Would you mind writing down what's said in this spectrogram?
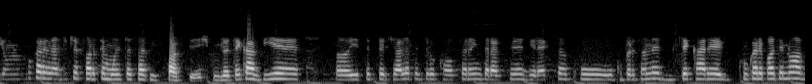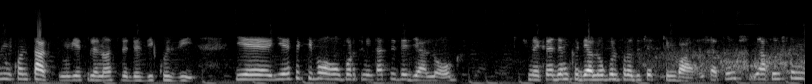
e un lucru care ne aduce foarte multă satisfacție. Și biblioteca vie uh, este specială pentru că oferă interacțiune directă cu, cu persoane de care, cu care poate nu avem contact în viețile noastre de zi cu zi. E, e efectiv o oportunitate de dialog și noi credem că dialogul produce schimbare. Și atunci, atunci când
